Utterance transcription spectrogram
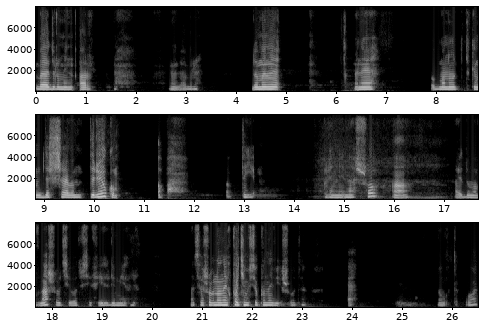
Бедрумін ар. Ну, добре. До мене. Мене обманути таким дешевим трюком. Опа. Оп, та є. Блін, і на? А. А я думав, на що ці от всі фіглі-міглі. А це щоб на них потім все понавішувати. Е. Ну от так от.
